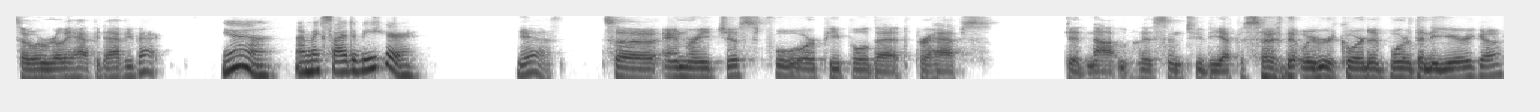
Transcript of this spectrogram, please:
So we're really happy to have you back. Yeah. I'm excited to be here. Yeah. So, Anne Marie, just for people that perhaps did not listen to the episode that we recorded more than a year ago,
